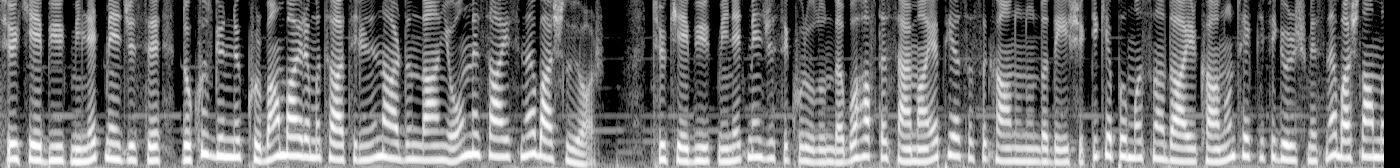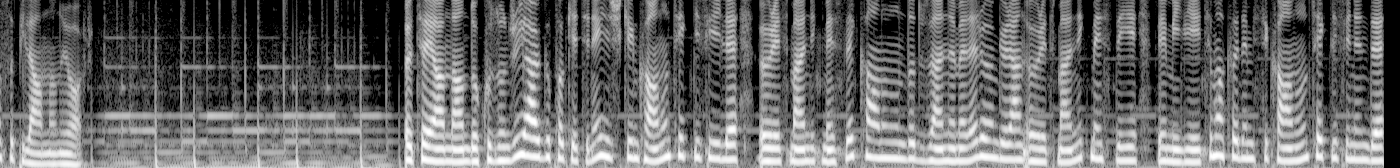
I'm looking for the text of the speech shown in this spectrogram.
Türkiye Büyük Millet Meclisi 9 günlük Kurban Bayramı tatilinin ardından yoğun mesaisine başlıyor. Türkiye Büyük Millet Meclisi kurulunda bu hafta sermaye piyasası kanununda değişiklik yapılmasına dair kanun teklifi görüşmesine başlanması planlanıyor. Öte yandan 9. yargı paketine ilişkin kanun teklifiyle öğretmenlik meslek kanununda düzenlemeler öngören öğretmenlik mesleği ve Milli Eğitim Akademisi kanunu teklifinin de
